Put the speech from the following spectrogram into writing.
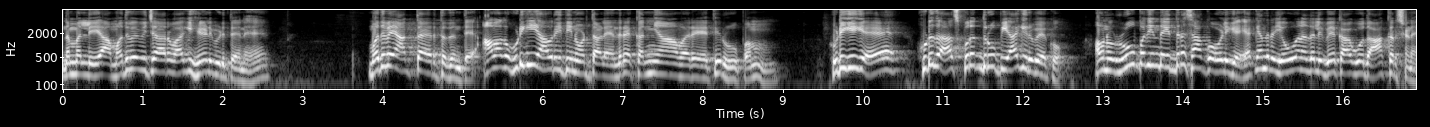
ನಮ್ಮಲ್ಲಿ ಆ ಮದುವೆ ವಿಚಾರವಾಗಿ ಹೇಳಿಬಿಡ್ತೇನೆ. ಮದುವೆ ಆಗ್ತಾ ಇರ್ತದಂತೆ. ಆವಾಗ ಹುಡುಗಿ ಯಾವ ರೀತಿ ನೋಡ್ತಾಳೆ ಅಂದರೆ ಕನ್ಯಾವರೇತಿ ರೂಪಂ. ಹುಡುಗಿಗೆ ಹುಡುಗ ಸ್ಫುರದ್ರೂಪಿಯಾಗಿರಬೇಕು. ಅವನು ರೂಪದಿಂದ ಇದ್ದರೆ ಸಾಕು ಅವಳಿಗೆ. ಯಾಕೆಂದರೆ ಯೌವನದಲ್ಲಿ ಬೇಕಾಗುವುದು ಆಕರ್ಷಣೆ.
